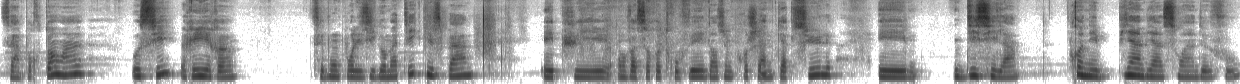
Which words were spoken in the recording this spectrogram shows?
c'est important, hein Aussi, rire, c'est bon pour les zygomatiques, n'est-ce pas? Et puis, on va se retrouver dans une prochaine capsule. Et d'ici là, prenez bien, bien soin de vous,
